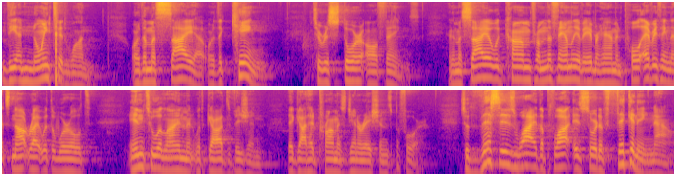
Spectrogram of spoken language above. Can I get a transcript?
the anointed one, or the Messiah, or the king to restore all things. And the Messiah would come from the family of Abraham and pull everything that's not right with the world into alignment with God's vision that God had promised generations before. So, this is why the plot is sort of thickening now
